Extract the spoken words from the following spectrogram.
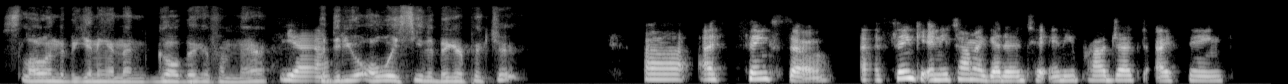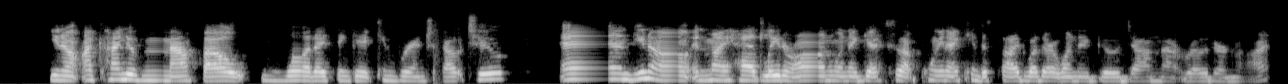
slow in the beginning and then go bigger from there. Yeah. But did you always see the bigger picture? Uh, I think so. I think anytime I get into any project, I think, you know, I kind of map out what I think it can branch out to and you know in my head later on when i get to that point i can decide whether i want to go down that road or not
